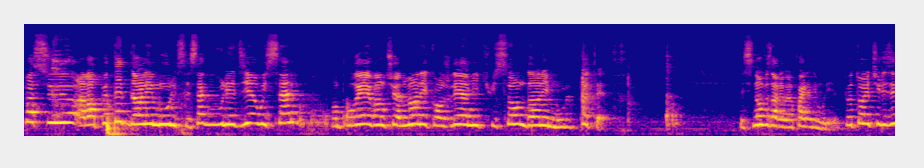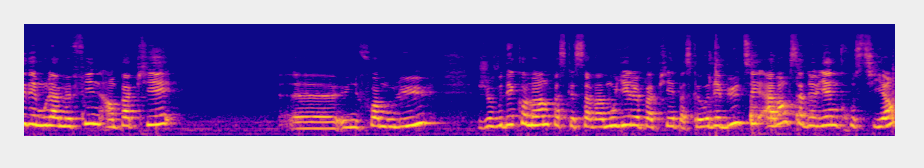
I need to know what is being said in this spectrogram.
pas sûr. Alors peut-être dans les moules, c'est ça que vous voulez dire, Wissal On pourrait éventuellement les congeler à mi-cuisson dans les moules, peut-être. Mais sinon, vous n'arriverez pas à les démouler. Peut-on utiliser des moules à muffins en papier euh, une fois moulu? Je vous décommande parce que ça va mouiller le papier. Parce qu'au début, avant que ça devienne croustillant,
